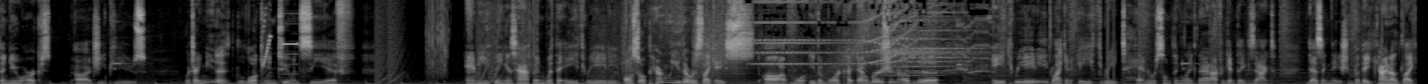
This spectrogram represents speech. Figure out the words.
the new Arc uh, GPUs, which I need to look into and see if anything has happened with the A380. Also, apparently there was like a uh, more even more cut down version of the a380, like an A310 or something like that. I forget the exact designation, but they kind of like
